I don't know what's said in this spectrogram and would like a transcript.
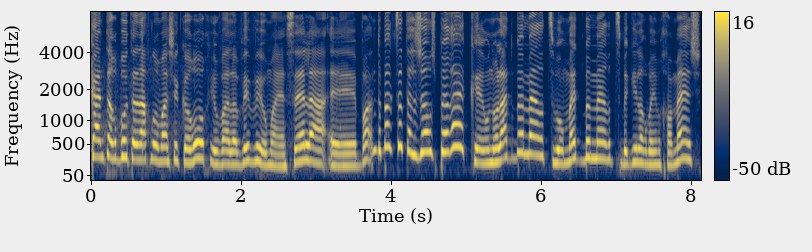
כאן תרבות, אנחנו מה שכרוך, יובל אביבי ומאיה סלע. אה, בואו נדבר קצת על ז'ורג' פרק. אה, הוא נולד במרץ והוא מת במרץ בגיל 45,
